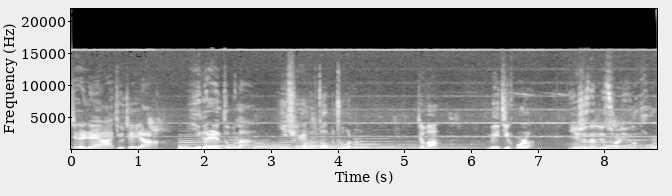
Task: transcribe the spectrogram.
这个人啊就这样，一个人走了，一群人都坐不住了，这不，没几户了。您是咱这村里的老户了。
